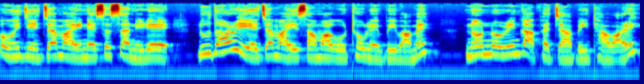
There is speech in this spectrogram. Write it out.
ပဝင်ကျင်ကျမ်းမာရေးနဲ့ဆက်ဆက်နေတဲ့လူသားတွေရဲ့ကျမ်းမာရေးစောင်းပါကိုထုတ်လွှင့်ပေးပါမယ်နော်နိုရင်းကဖတ်ကြားပေးထားပါတယ်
